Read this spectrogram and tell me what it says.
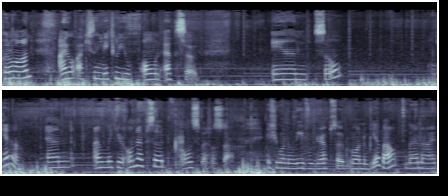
put on, I will actually make you your own episode. And so, yeah. And I will make your own episode, own special stuff. If you want to leave what your episode want to be about, then I'd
